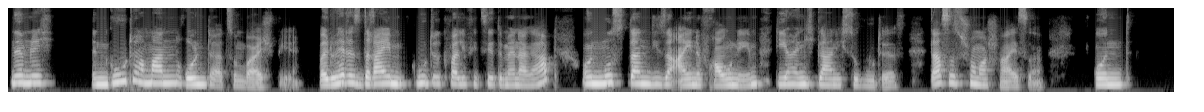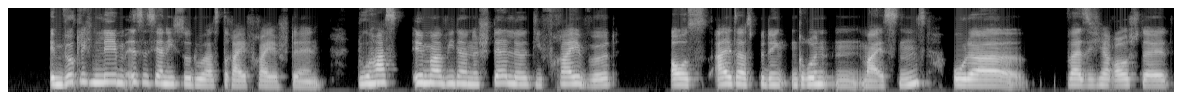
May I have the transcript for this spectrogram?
nämlich ein guter Mann runter zum Beispiel. Weil du hättest drei gute qualifizierte Männer gehabt und musst dann diese eine Frau nehmen, die eigentlich gar nicht so gut ist. Das ist schon mal scheiße. Und im wirklichen Leben ist es ja nicht so, du hast drei freie Stellen. Du hast immer wieder eine Stelle, die frei wird, aus altersbedingten Gründen meistens oder weil sich herausstellt,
